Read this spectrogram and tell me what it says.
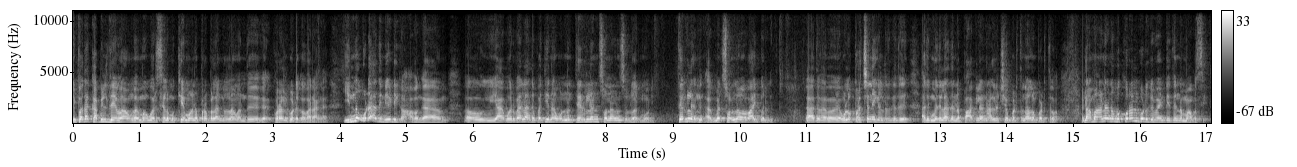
இப்போ தான் கபில் தேவ் அவங்க ஒரு சில முக்கியமான பிரபலங்கள்லாம் வந்து குரல் கொடுக்க வராங்க. இன்னும் கூட அது நீடிக்கும். அவங்க ஒரு வேளை அதை பற்றி நான் ஒன்றும் தெரிலன்னு சொன்னாலும் சொல்லுவார் மோடி. தெரில எனக்கு. அது மாதிரி சொல்ல வாய்ப்பு இருக்குது. அது எவ்வளோ பிரச்சனைகள் இருக்குது அதுக்கு முதல்ல அதை நான் பார்க்கல நான் அலட்சியப்படுத்தினாலும் படுத்தலாம். நம்ம ஆனால் நம்ம குரல் கொடுக்க வேண்டியது நம்ம அவசியம்.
